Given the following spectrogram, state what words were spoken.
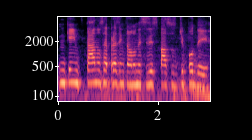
em quem está nos representando nesses espaços de poder.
